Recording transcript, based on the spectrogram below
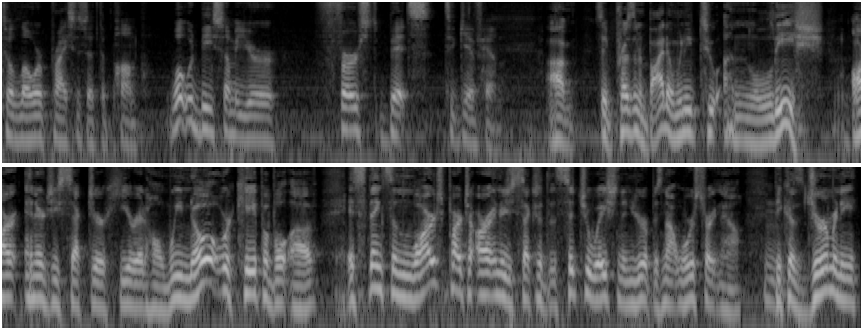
to lower prices at the pump. What would be some of your first bits to give him? Um, say, President Biden, we need to unleash our energy sector here at home. We know what we're capable of. It's thanks in large part to our energy sector that the situation in Europe is not worse right now hmm. because Germany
